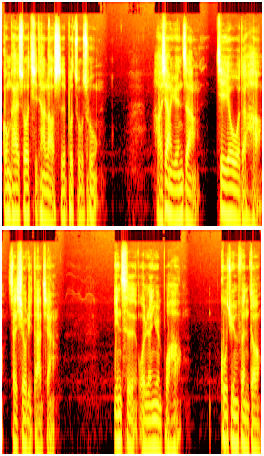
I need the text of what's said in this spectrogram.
公开说其他老师不足处，好像园长借由我的好在修理大家，因此我人缘不好，孤军奋斗，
